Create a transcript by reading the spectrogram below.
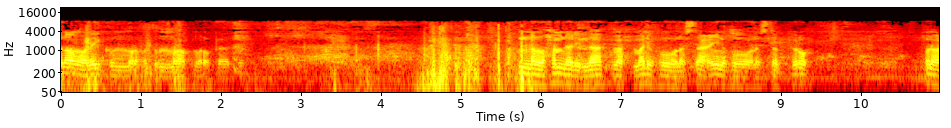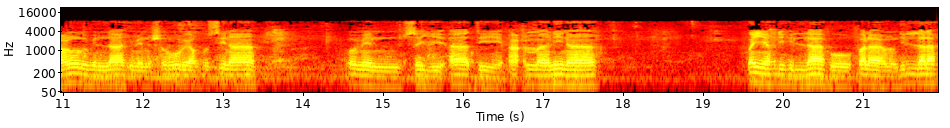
السلام عليكم ورحمة الله وبركاته. إن الحمد لله نحمده ونستعينه ونستغفره ونعوذ بالله من شرور أنفسنا ومن سيئات أعمالنا. من يهده الله فلا مضل له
